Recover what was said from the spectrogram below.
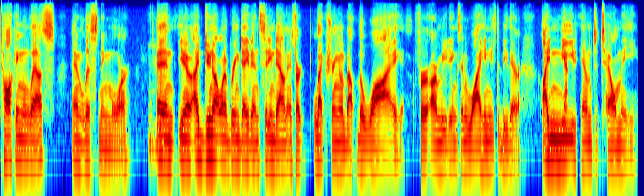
talking less and listening more. Mm-hmm. And, you know, I do not want to bring Dave in, sit him down, and start lecturing him about the why for our meetings and why he needs to be there. I need yeah. him to tell me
